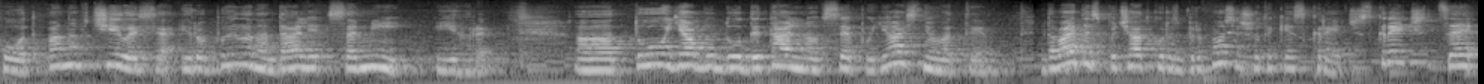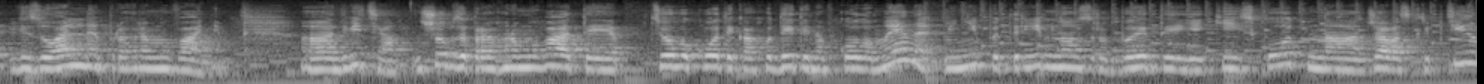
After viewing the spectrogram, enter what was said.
код, а навчилися і робили надалі самі ігри. А, То я буду детально все пояснювати. Давайте спочатку розберемося, що таке Scratch. Scratch – це візуальне програмування. Дивіться, щоб запрограмувати цього котика ходити навколо мене, мені потрібно зробити якийсь код на JavaScript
